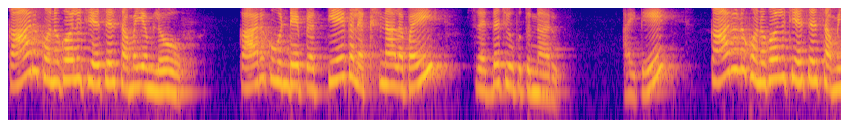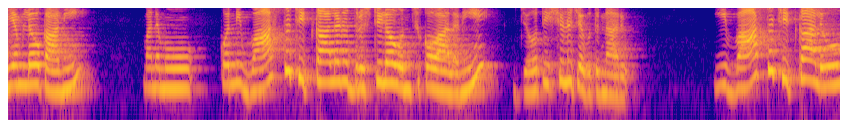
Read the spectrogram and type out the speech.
కారు కొనుగోలు చేసే సమయంలో కారుకు ఉండే ప్రత్యేక లక్షణాలపై శ్రద్ధ చూపుతున్నారు. అయితే కారును కొనుగోలు చేసే సమయంలో కానీ మనము కొన్ని వాస్తు చిట్కాలను దృష్టిలో ఉంచుకోవాలని జ్యోతిష్యులు చెబుతున్నారు. ఈ వాస్తు చిట్కాలు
